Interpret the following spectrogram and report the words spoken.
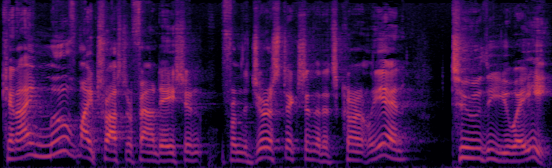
can I move my trust or foundation from the jurisdiction that it's currently in to the UAE?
